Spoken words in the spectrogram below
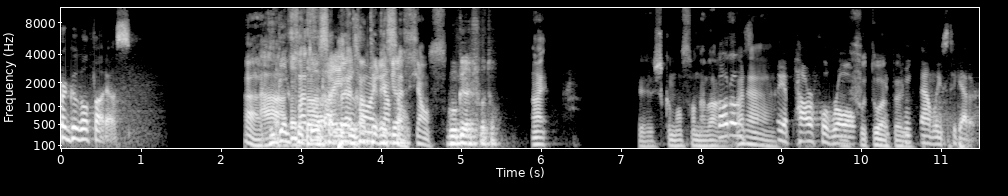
for Google Photos. Ah, Google ça, Photos, ça ça, peut être intéressant. Google Photo. Euh, Je commence à en avoir Photos voilà, play a powerful role photo Apple. families together.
